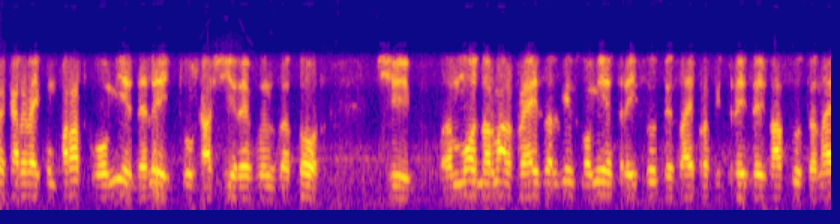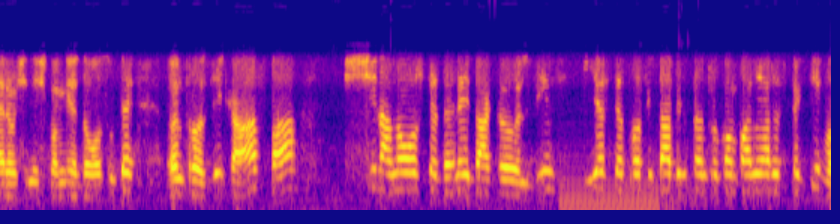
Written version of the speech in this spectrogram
pe care l-ai cumpărat cu 1000 de lei tu ca și revânzător și în mod normal vrei să-l vinzi cu 1300, să ai profit 30%, n-ai reușit nici cu 1200, într-o zi ca asta și la 900 de lei, dacă îl vinzi, este profitabil pentru compania respectivă,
